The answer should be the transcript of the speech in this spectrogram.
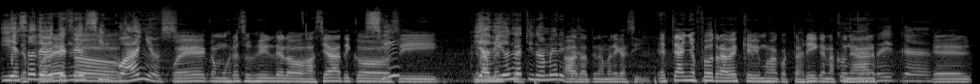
Y eso debe tener cinco años. Fue como un resurgir de los asiáticos y y adiós Latinoamérica. Ah, Latinoamérica, sí. Este año fue otra vez que vimos a Costa Rica en la final. Costa Rica. El,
